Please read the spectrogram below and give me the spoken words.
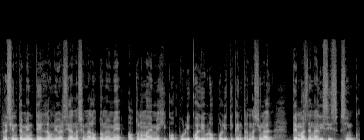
Recientemente, la Universidad Nacional Autónoma de México publicó el libro Política Internacional, Temas de Análisis 5,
